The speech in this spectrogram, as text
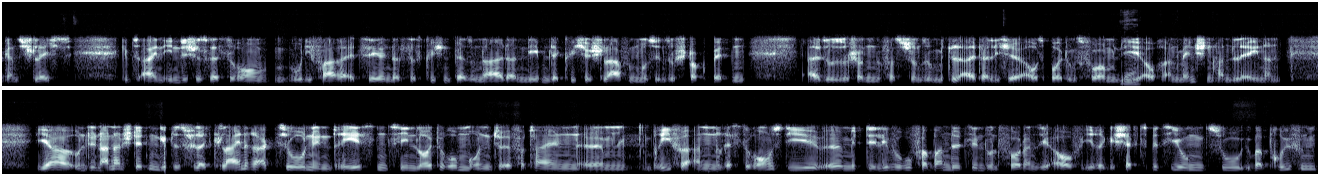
ganz schlecht. Gibt es ein indisches Restaurant, wo die Fahrer erzählen, dass das Küchenpersonal dann neben der Küche schlafen muss in so Stockbetten. Also so schon fast schon so mittelalterliche Ausbeutungsformen, die ja. auch an Menschenhandel erinnern. Ja, und in anderen Städten gibt es vielleicht kleinere Aktionen. In Dresden ziehen Leute rum und äh, verteilen ähm, Briefe an Restaurants, die äh, mit Deliveroo verbandelt sind und fordern sie auf, ihre Geschäftsbeziehungen zu überprüfen.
